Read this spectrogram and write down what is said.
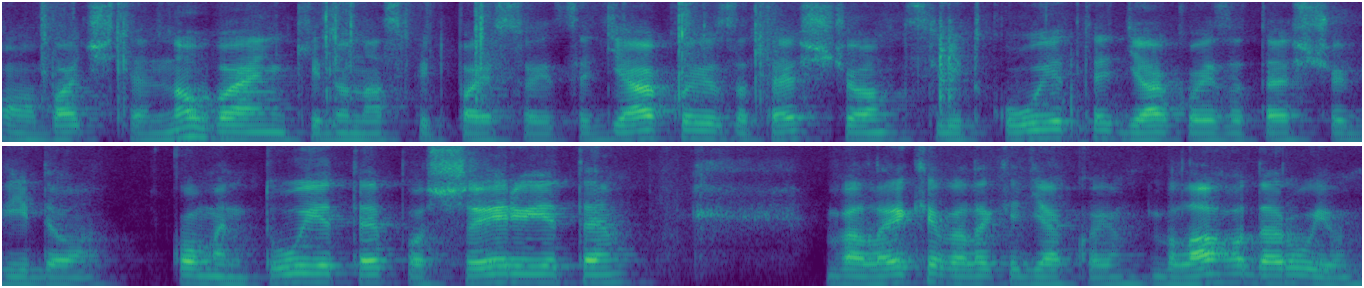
О, бачите, новенькі до нас підписуються. Дякую за те, що слідкуєте. Дякую за те, що відео коментуєте, поширюєте. Велике, велике дякую. Благодарую.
